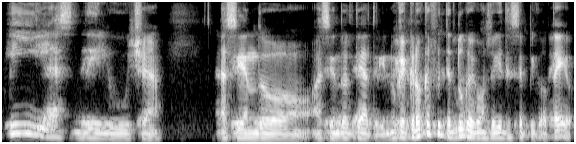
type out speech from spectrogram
pilas de lucha haciendo, haciendo el teatrino. Que creo que fuiste tú que conseguiste ese picoteo.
